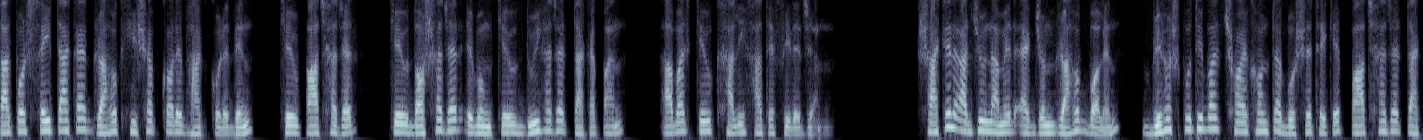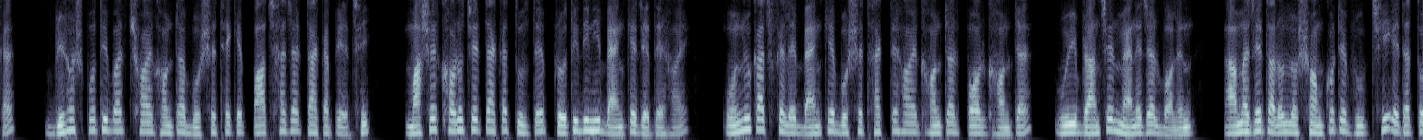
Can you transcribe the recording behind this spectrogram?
তারপর সেই টাকা গ্রাহক হিসাব করে ভাগ করে দেন। কেউ পাঁচ হাজার, কেউ দশ হাজার এবং কেউ দুই হাজার টাকা পান, আবার কেউ খালি হাতে ফিরে যান। শাকের আরজু নামের একজন গ্রাহক বলেন, বৃহস্পতিবার ছয় ঘণ্টা বসে থেকে পাঁচ হাজার টাকা, বৃহস্পতিবার ছয় ঘণ্টা বসে থেকে পাঁচ হাজার টাকা পেয়েছি, মাসের খরচের টাকা তুলতে প্রতিদিনই ব্যাংকে যেতে হয়, অন্য কাজ ফেলে ব্যাংকে বসে থাকতে হয় ঘণ্টার পর ঘণ্টা, উই ব্রাঞ্চের ম্যানেজার বলেন, আমরা যে তারল্য সংকটে ভুগছি এটা তো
